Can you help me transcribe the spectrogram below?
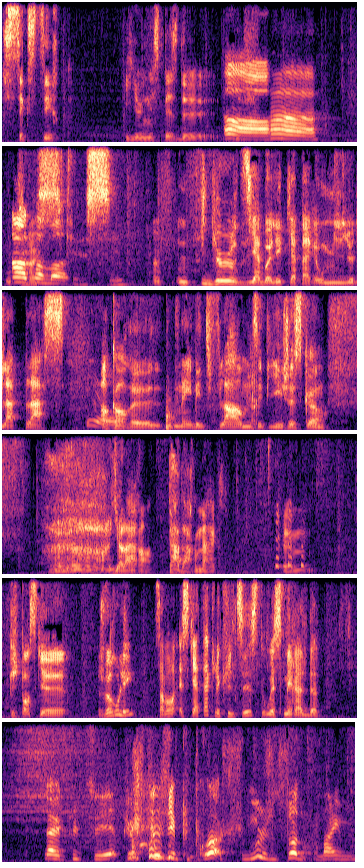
qui s'extirpent, et il y a une espèce de. Oh! Ah, un- come un- une figure diabolique qui apparaît au milieu de la place, encore euh, nimbé de flammes, tu sais, puis il est juste comme. Il a l'air en tabarnak. Euh, puis je pense que. Je vais rouler. Savoir, est-ce qu'il attaque le cultiste ou Esmeralda? Là, le culture. C'est plus proche? Moi, je dis ça de même.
